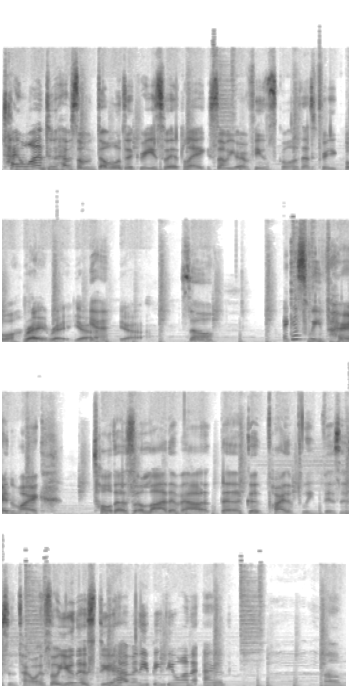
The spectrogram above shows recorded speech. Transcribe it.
Taiwan do have some double degrees with like some European schools. That's pretty cool. right, right. Yeah. Yeah. Yeah. So I guess we've heard Mark told us a lot about the good part of doing business in Taiwan. So Eunice, do you have anything you want to add? Um,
